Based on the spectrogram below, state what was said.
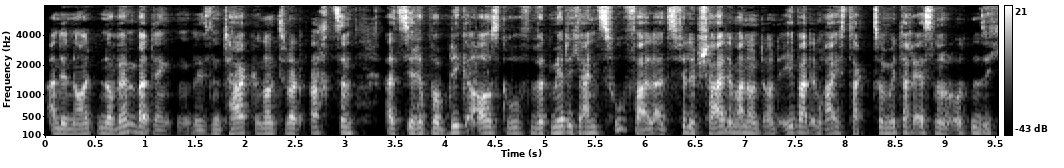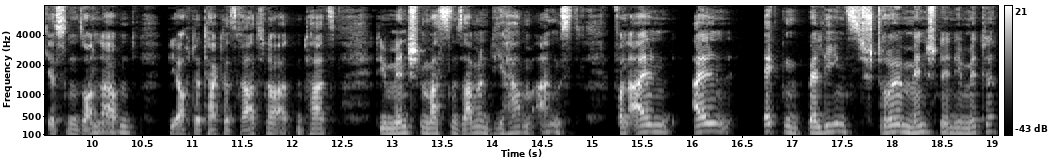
an den 9. November denken, diesen Tag 1918, als die Republik ausgerufen wird, mehr durch einen Zufall, als Philipp Scheidemann und, und Ebert im Reichstag zum Mittagessen und unten sich ist ein Sonnabend, wie auch der Tag des Rathenau-Attentats, die Menschenmassen sammeln, die haben Angst. Von allen, allen Ecken Berlins strömen Menschen in die Mitte,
